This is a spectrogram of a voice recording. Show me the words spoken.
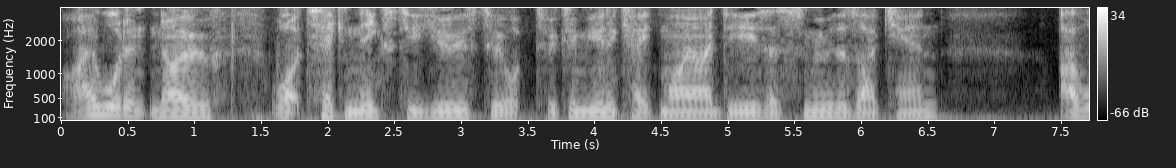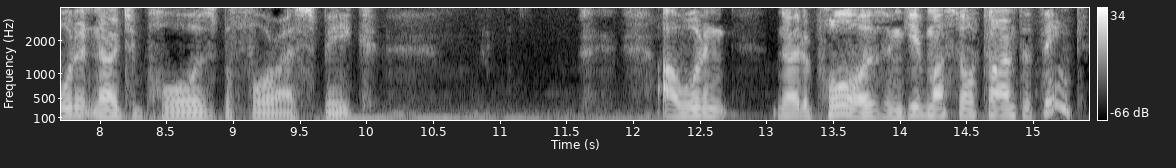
I wouldn't know what techniques to use to to communicate my ideas as smooth as I can. I wouldn't know to pause before I speak. I wouldn't know to pause and give myself time to think.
